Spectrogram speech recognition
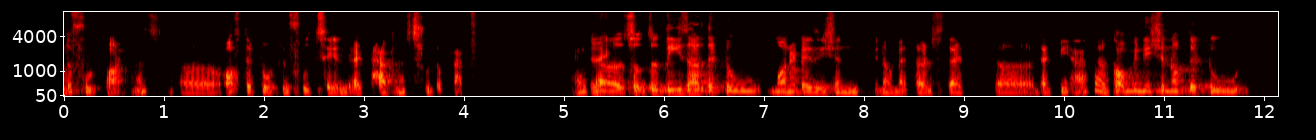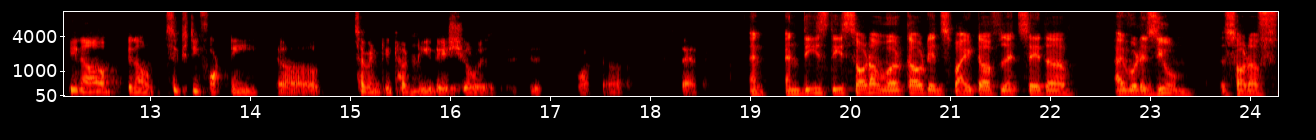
the food partners uh, of the total food sale that happens through the platform. Right? Right. Uh, so, so these are the two monetization you know methods that uh, that we have. A combination of the two in a you know 60 40 uh, 70 30 mm. ratio is, is what uh, is there and and these these sort of work out in spite of let's say the i would assume the sort of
